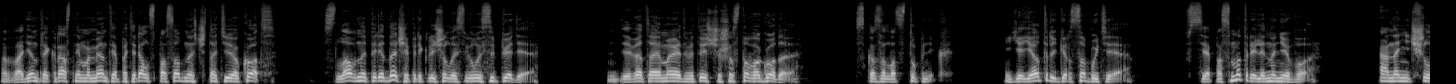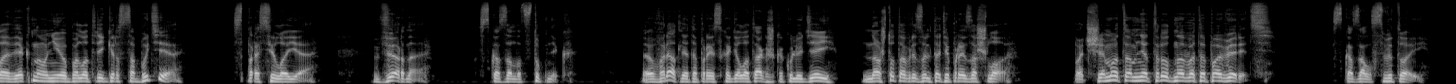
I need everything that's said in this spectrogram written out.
В один прекрасный момент я потерял способность читать её код. Словно передача переключилась в велосипеде. 9 мая 2006 года, сказал отступник. Её триггер события. Все посмотрели на него. Она не человек, но у неё было триггер события? спросила я. Верно, сказал отступник. Вряд ли это происходило так же, как у людей, но что-то в результате произошло. «Почему-то мне трудно в это поверить», — сказал Святой.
